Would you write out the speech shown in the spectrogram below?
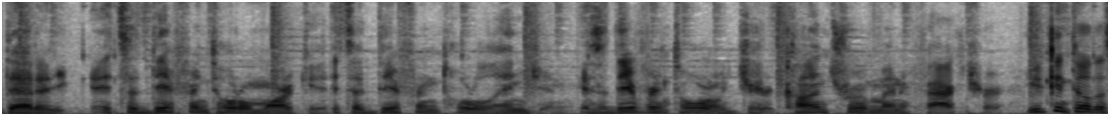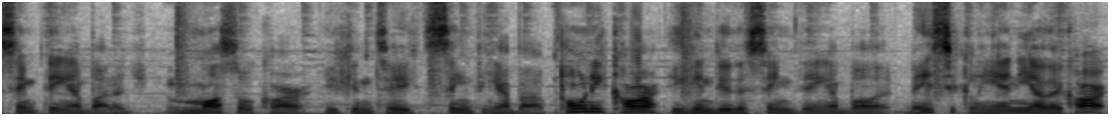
that it, it's a different total market, it's a different total engine, it's a different total country of manufacturer. You can tell the same thing about a muscle car. You can take the same thing about a pony car. You can do the same thing about basically any other car.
